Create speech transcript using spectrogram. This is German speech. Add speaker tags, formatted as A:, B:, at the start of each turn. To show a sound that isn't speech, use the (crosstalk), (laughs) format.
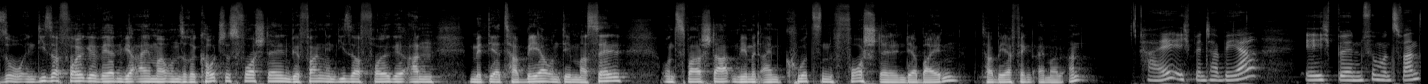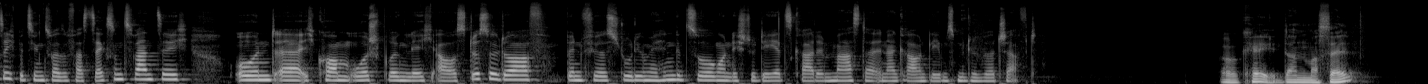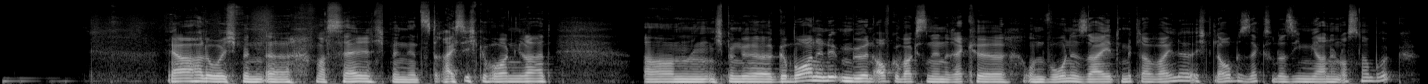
A: So, in dieser Folge werden wir einmal unsere Coaches vorstellen. Wir fangen in dieser Folge an mit der Taber und dem Marcel. Und zwar starten wir mit einem kurzen Vorstellen der beiden. Taber fängt einmal an.
B: Hi, ich bin Tabea. Ich bin 25 bzw. fast 26 und äh, ich komme ursprünglich aus Düsseldorf, bin fürs Studium hier hingezogen und ich studiere jetzt gerade im Master in Agrar- und Lebensmittelwirtschaft.
A: Okay, dann Marcel.
C: Ja, hallo, ich bin äh, Marcel, ich bin jetzt 30 geworden gerade. Ähm, ich bin ge geboren in Ippenbüren, aufgewachsen in Recke und wohne seit mittlerweile, ich glaube, sechs oder sieben Jahren in Osnabrück.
